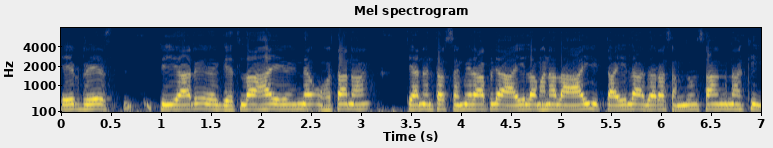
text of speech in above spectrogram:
एक ड्रेस टी आर घेतला आहे न होता ना? त्यानंतर समीर आपल्या आईला म्हणाला आई ताईला जरा समजून सांग ना की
